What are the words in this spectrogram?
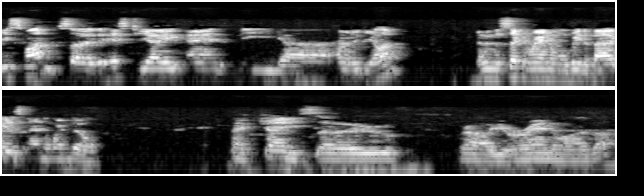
this one, so the SGA and the uh, Hammerhead Yellow. And then the second random will be the Baggers and the Wendell. Okay, so where are you, randomizer?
